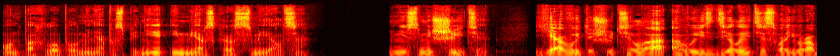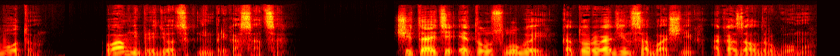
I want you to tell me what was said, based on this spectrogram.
Он похлопал меня по спине и мерзко рассмеялся. «Не смешите. Я вытащу тела, а вы сделаете свою работу. Вам не придется к ним прикасаться. Считайте это услугой, которую один собачник оказал другому.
